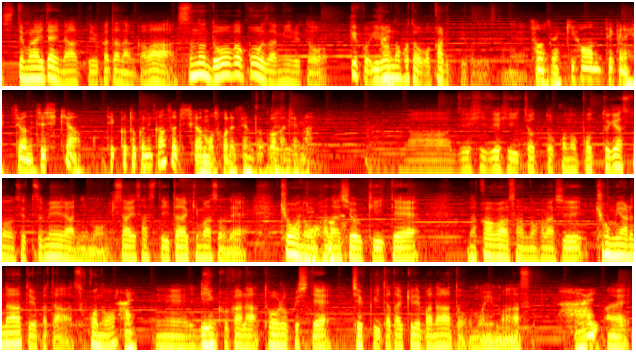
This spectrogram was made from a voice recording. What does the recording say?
知ってもらいたいなっていう方なんかは、その動画講座見ると結構いろんなことがわかるっていうことですかね。そうですね。基本的な必要な知識は、TikTok に関する知識はもうそこで全部分かっちゃいます。いやーぜひぜひちょっとこのポッドキャストの説明欄にも記載させていただきますので今日のお話を聞いて中川さんのお話興味あるなという方はそこの、はいえーリンクから登録してチェックいただければなと思います。はい。はい、ぜ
